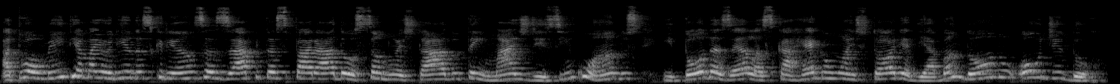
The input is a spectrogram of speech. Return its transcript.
Atualmente, a maioria das crianças aptas para a adoção no estado tem mais de 5 anos e todas elas carregam uma história de abandono ou de dor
